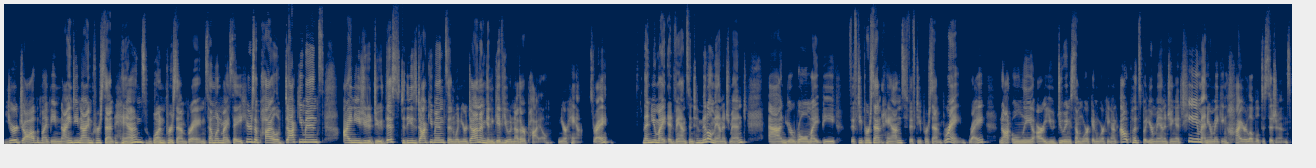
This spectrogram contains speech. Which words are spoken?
your job might be 99% hands, 1% brain. Someone might say, Here's a pile of documents. I need you to do this to these documents. And when you're done, I'm going to give you another pile in your hands, right? Then you might advance into middle management, and your role might be 50% hands, 50% brain, right? Not only are you doing some work and working on outputs, but you're managing a team and you're making higher level decisions.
